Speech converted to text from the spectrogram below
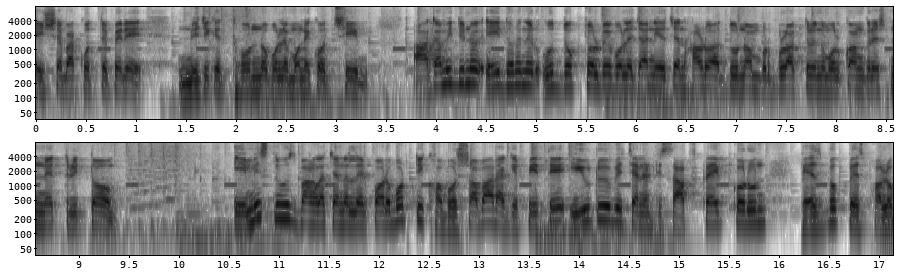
এই সেবা করতে পেরে নিজেকে ধন্য বলে মনে করছি। আগামী দিনেও এই ধরনের উদ্যোগ চলবে বলে জানিয়েছেন হাওড়া দু নম্বর ব্লক তৃণমূল কংগ্রেস নেতৃত্ব। এমএস নিউজ বাংলা চ্যানেলের পরবর্তী খবর সবার আগে পেতে ইউটিউবে চ্যানেলটি সাবস্ক্রাইব করুন, ফেসবুক পেজ ফলো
